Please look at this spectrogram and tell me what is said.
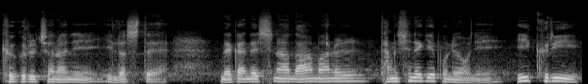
그 글을 전하니 일렀을 때 내가 내 신하 나만을 당신에게 보내오니 이 글이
